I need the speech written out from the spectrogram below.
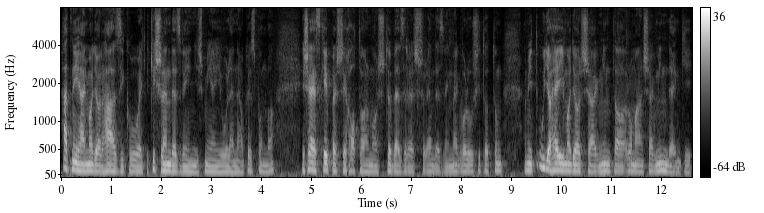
hát néhány magyar házikó, egy kis rendezvény is milyen jó lenne a központban. És ehhez képest egy hatalmas, több ezeres rendezvényt megvalósítottunk, amit úgy a helyi magyarság, mint a románság mindenki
